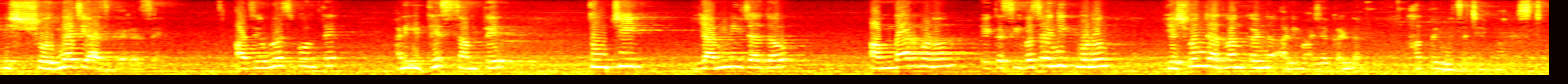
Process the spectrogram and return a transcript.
हे शोधण्याची आज गरज आहे. आज एवढंच बोलते आणि इथेच सांगते तुमची यामिनी जाधव आमदार म्हणून एक शिवसैनिक म्हणून यशवंत जाधवांकडनं आणि माझ्याकडनं हा प्रेमाचा जय महाराष्ट्र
